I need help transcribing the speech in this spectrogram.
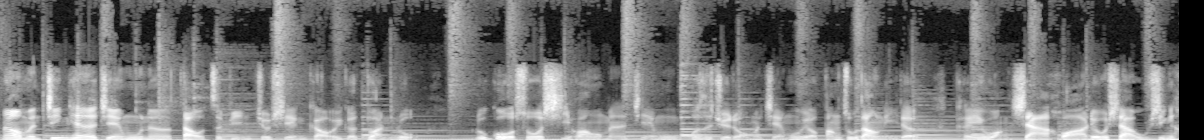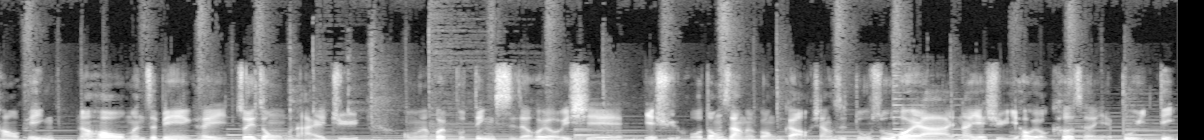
那我们今天的节目呢到这边就先告一个段落。如果说喜欢我们的节目，或是觉得我们节目有帮助到你的，可以往下滑留下五星好评。然后我们这边也可以追踪我们的 IG，我们会不定时的会有一些也许活动上的公告，像是读书会啊，那也许以后有课程也不一定。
